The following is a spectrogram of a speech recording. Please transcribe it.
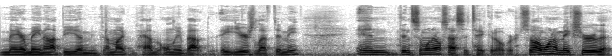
may or may not be. I mean, I might have only about eight years left in me, and then someone else has to take it over. So I want to make sure that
